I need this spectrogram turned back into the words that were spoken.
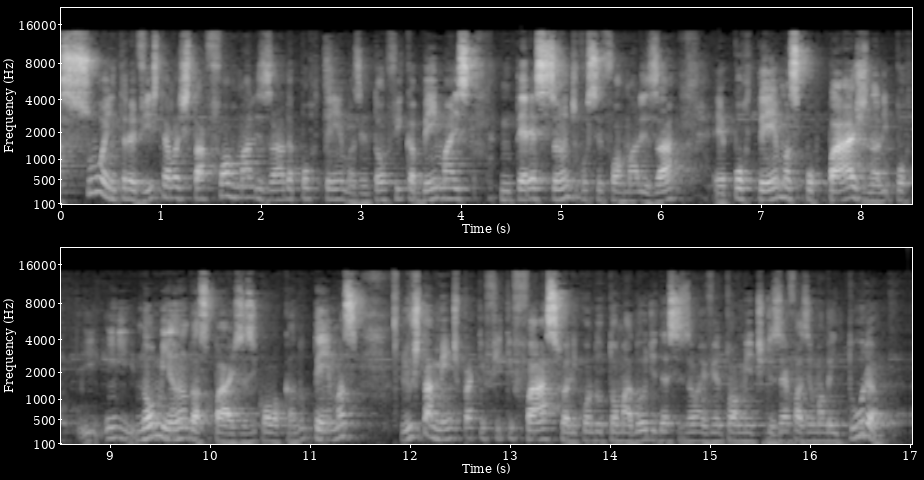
a sua entrevista ela está formalizada por temas, então fica bem mais interessante você formalizar é, por temas, por página, ali, por, e, e nomeando as páginas e colocando temas, justamente para que fique fácil ali quando o tomador de decisão eventualmente quiser fazer uma leitura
